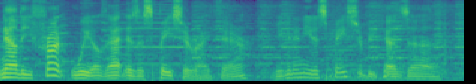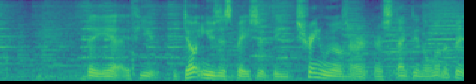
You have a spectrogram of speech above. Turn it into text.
Now the front wheel, that is a spacer right there. You're going to need a spacer because uh, the uh, if you don't use a spacer, the train wheels are, are snuggled in a little bit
